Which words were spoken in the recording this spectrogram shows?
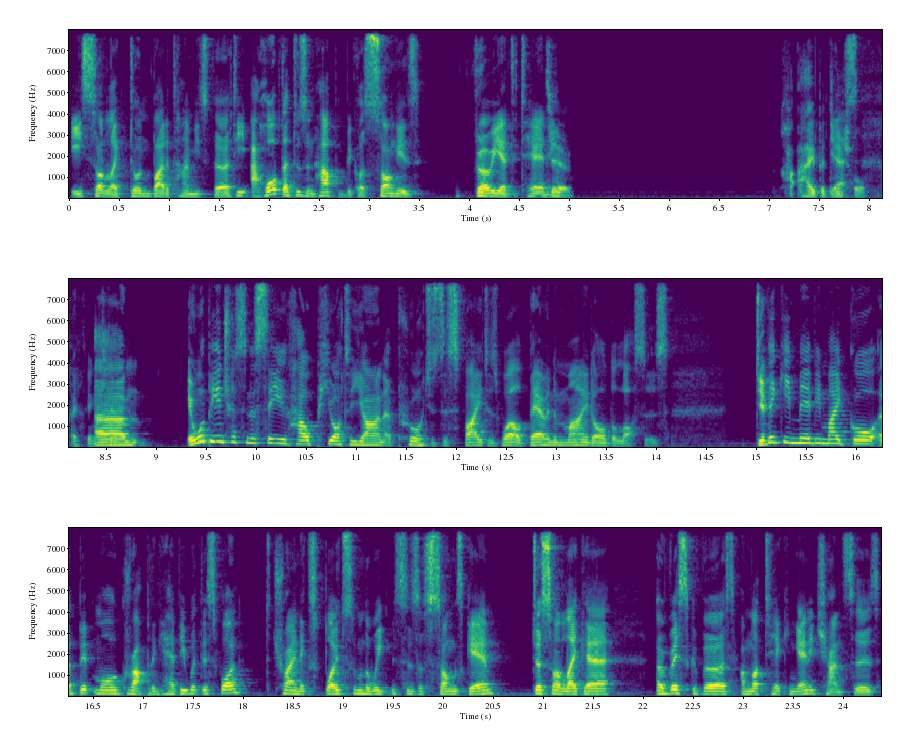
he's sort of like done by the time he's 30. I hope that doesn't happen because Song is very entertaining. High potential, I think. Um, it would be interesting to see how Petr Yan approaches this fight as well, bearing in mind all the losses. Do you think he maybe might go a bit more grappling heavy with this one to try and exploit some of the weaknesses of Song's game? Just sort of like a, a risk averse, I'm not taking any chances,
